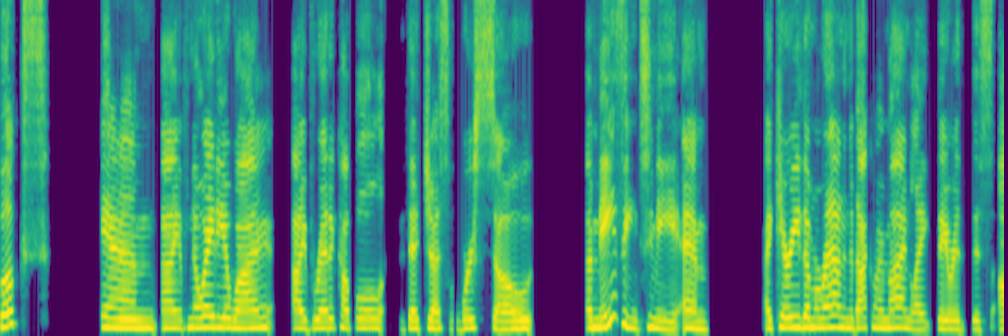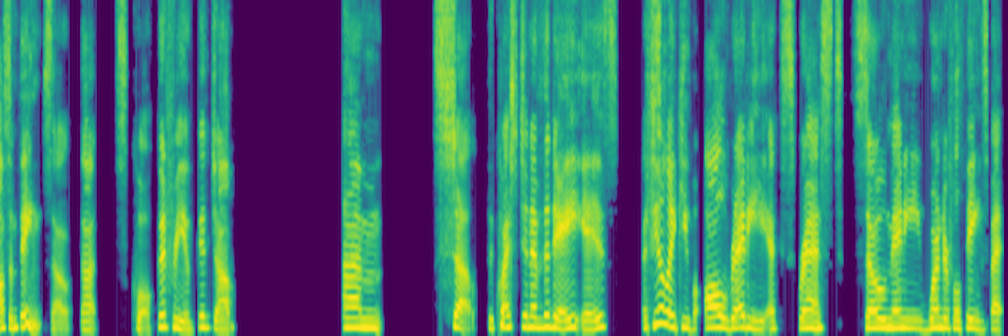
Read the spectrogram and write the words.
books. And I have no idea why. I've read a couple that just were so amazing to me. And I carry them around in the back of my mind like they were this awesome thing. So that's cool. Good for you. Good job. Um, so the question of the day is I feel like you've already expressed so many wonderful things, but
